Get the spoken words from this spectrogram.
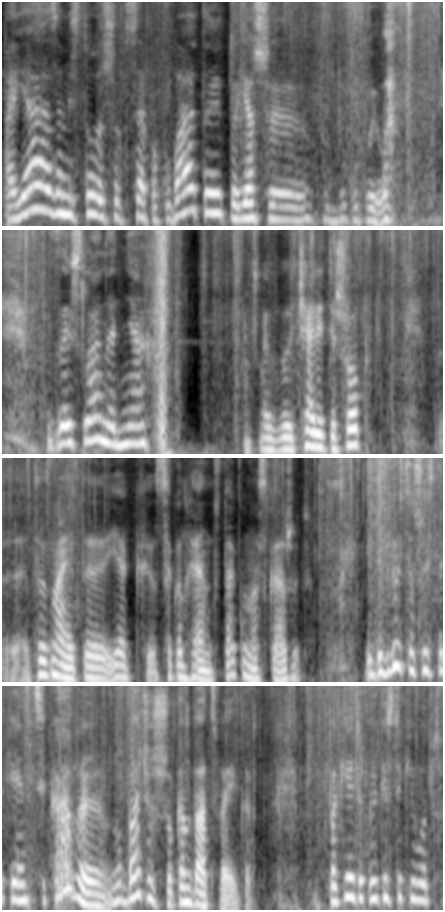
А я замість того, щоб все пакувати, то я ще тут докупила. Зайшла на днях в Charity Shop. Е, Це знаєте, як секонд-хенд, так у нас кажуть. І дивлюся щось таке цікаве. Ну, бачу, що Канбат Вейгард. В пакетику якісь такі от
